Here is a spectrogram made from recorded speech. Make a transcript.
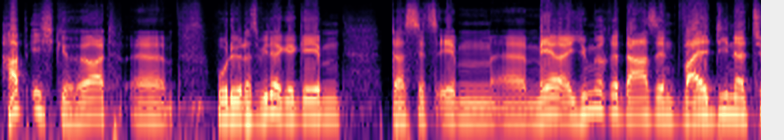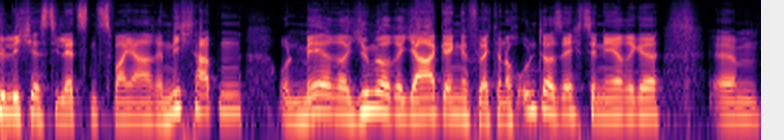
Hab ich gehört, äh, wurde das wiedergegeben, dass jetzt eben äh, mehrere Jüngere da sind, weil die natürlich es die letzten zwei Jahre nicht hatten und mehrere jüngere Jahrgänge, vielleicht dann auch unter 16-Jährige, ähm,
